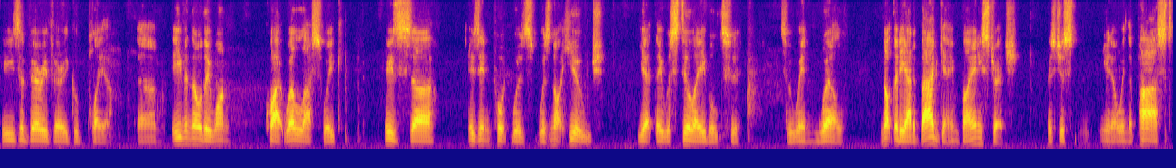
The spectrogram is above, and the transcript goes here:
he's a very, very good player. Um, even though they won quite well last week, his uh, his input was was not huge yet they were still able to to win well. Not that he had a bad game by any stretch. It's just you know in the past,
